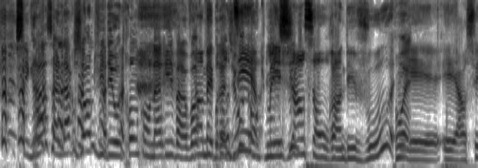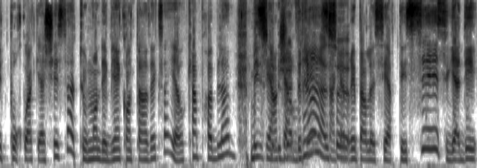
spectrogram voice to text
c'est grâce à l'argent de Vidéotron qu'on arrive à avoir non, mais Cube pour Radio. dire, donc, les gens sont au rendez-vous. Ouais. Et, et ensuite, pourquoi cacher ça? Tout le monde est bien content avec ça. Il n'y a aucun problème. Mais c'est encadré, c'est ce- encadré par le CRTC. Il y a des,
